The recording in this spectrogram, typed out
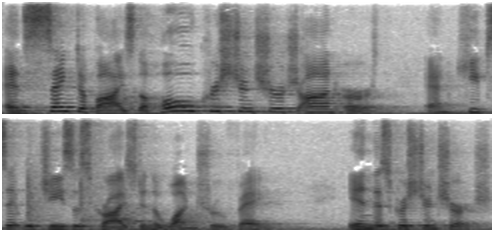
and sanctifies the whole Christian church on earth and keeps it with Jesus Christ in the one true faith. In this Christian church,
